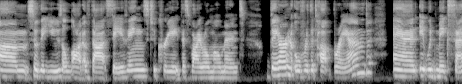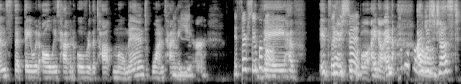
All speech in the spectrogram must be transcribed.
um, so they use a lot of that savings to create this viral moment. They are an over the top brand, and it would make sense that they would always have an over the top moment one time mm-hmm. a year. It's their Super Bowl. They have it's like their Super said, Bowl. I know. And I was just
